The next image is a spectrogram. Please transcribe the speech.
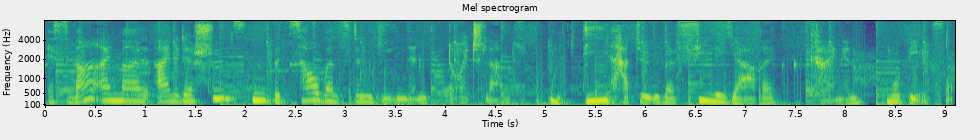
Es war einmal eine der schönsten, bezauberndsten Gegenden Deutschlands. Und die hatte über viele Jahre keinen Mobilfunk.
